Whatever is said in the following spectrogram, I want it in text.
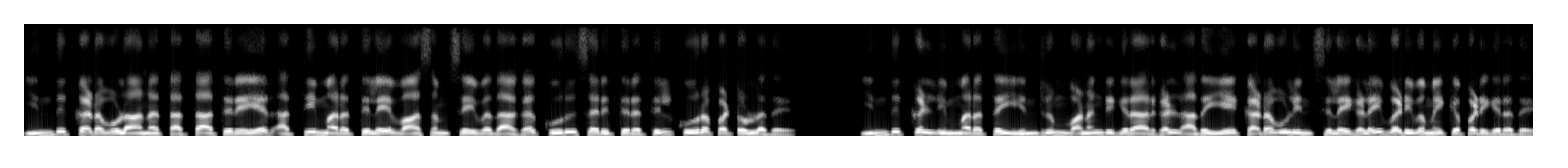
இந்து கடவுளான தத்தாத்திரேயர் அத்தி மரத்திலே வாசம் செய்வதாக குரு சரித்திரத்தில் கூறப்பட்டுள்ளது. இந்துக்கள் இம்மரத்தை இன்றும் வணங்குகிறார்கள் அதையே கடவுளின் சிலைகளை வடிவமைக்கப்படுகிறது.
